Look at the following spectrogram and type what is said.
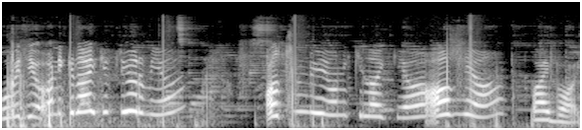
Bu video 12 like istiyorum ya. Atın bir 12 like ya. Az ya. Bay bay.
